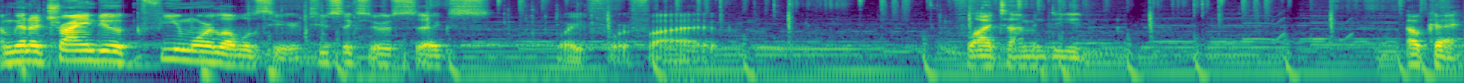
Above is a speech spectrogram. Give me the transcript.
I'm gonna try and do a few more levels here. 2606, 4845. Fly time indeed. Okay.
